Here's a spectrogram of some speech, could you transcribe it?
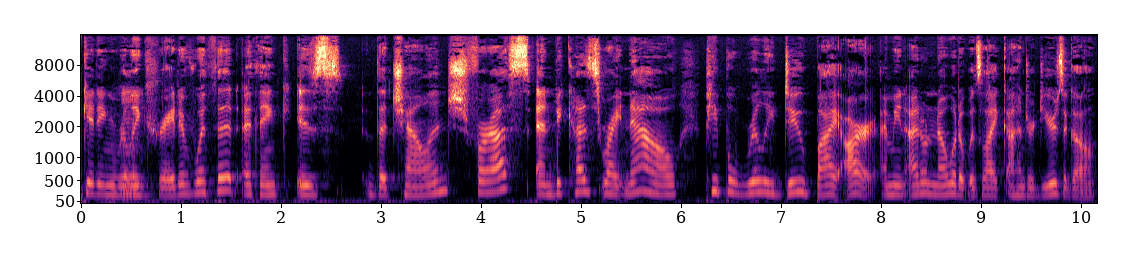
getting really mm. creative with it, I think is the challenge for us. And because right now people really do buy art. I mean, I don't know what it was like 100 years ago,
